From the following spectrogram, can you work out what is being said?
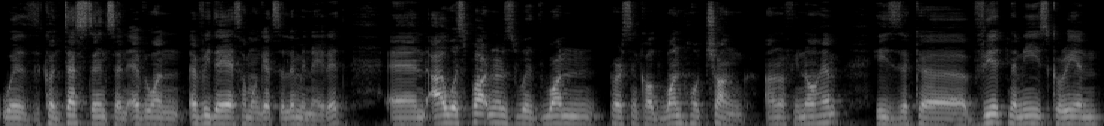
with contestants and everyone. Every day someone gets eliminated, and I was partners with one person called Won Ho Chung. I don't know if you know him. He's a uh, Vietnamese Korean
